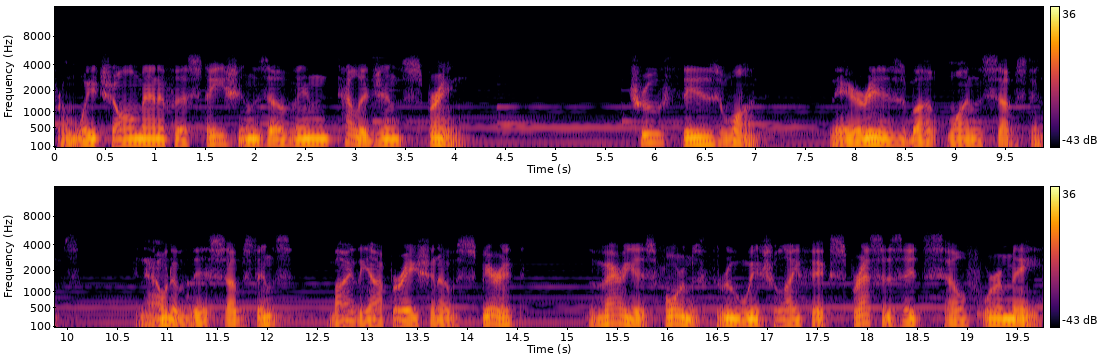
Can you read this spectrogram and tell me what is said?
from which all manifestations of intelligence spring. Truth is one. There is but one substance, and out of this substance, by the operation of spirit, the various forms through which life expresses itself were made.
